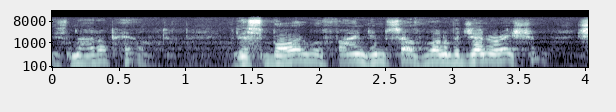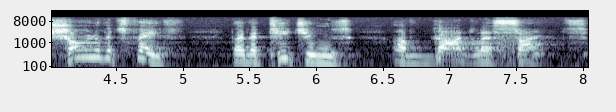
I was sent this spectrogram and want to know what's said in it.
is not upheld, this boy will find himself one of a generation shorn of its faith by the teachings of godless science.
